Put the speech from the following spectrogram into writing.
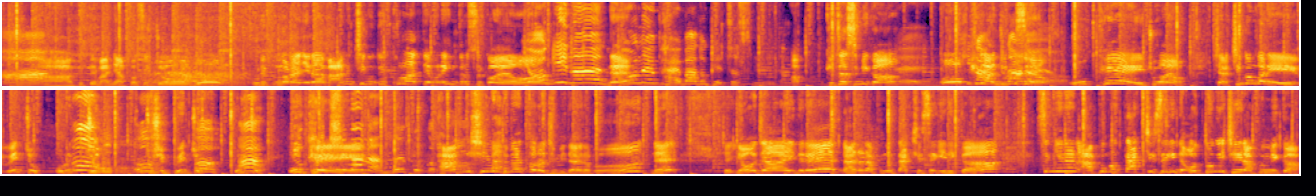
아, 아 그때 많이 아팠었죠. 뭐 우리뿐만 아니라 많은 친구들이 코로나 때문에 힘들었을 거예요. 여기는 네. 면을 밟아도 괜찮습니다. 아 괜찮습니까? 네. 어 피가 피가 안 안 줄었어요. 달아요. 오케이 좋아요. 자 징검다리 왼쪽 오른쪽 어, 조심 왼쪽 어, 오른쪽 아, 이거 오케이. 방심하면 안 될 것 같아. 방심하면 떨어집니다, 여러분. 네. 자, 여자아이들의 나는 아픈 건 딱 질색이니까. 승리는 아픈 건 딱 질색인데 어떤 게 제일 아픕니까?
